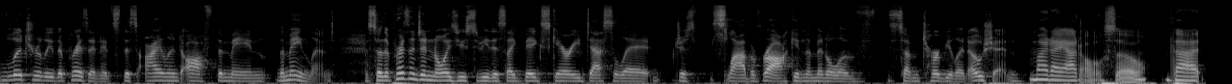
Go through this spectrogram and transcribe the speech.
literally the prison. It's this island off the main the mainland. So the prison didn't always used to be this like big, scary, desolate, just slab of rock in the middle of some turbulent ocean. Might I add also that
